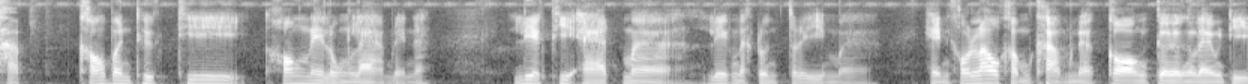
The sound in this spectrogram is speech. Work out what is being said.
ครับเขาบันทึกที่ห้องในโรงแรมเลยนะ เรียกพี่แอดมาเรียกนักดนตรีมา เห็นเขาเล่าขำๆนะกองเกิงอะไรบางที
